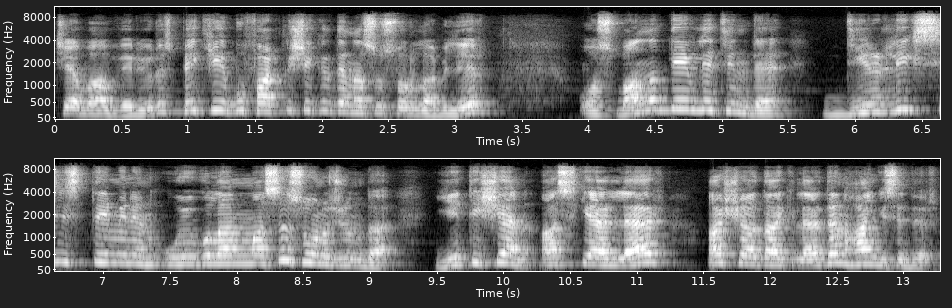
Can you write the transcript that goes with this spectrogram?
cevap veriyoruz. Peki bu farklı şekilde nasıl sorulabilir? Osmanlı Devleti'nde dirlik sisteminin uygulanması sonucunda yetişen askerler aşağıdakilerden hangisidir?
